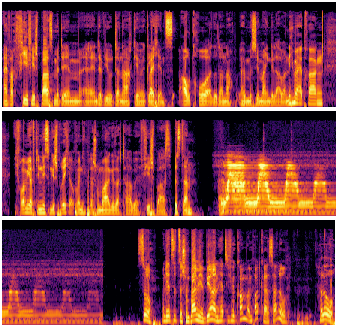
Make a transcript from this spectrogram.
Einfach viel, viel Spaß mit dem äh, Interview. Danach gehen wir gleich ins Outro. Also danach äh, müsst ihr mein Gelaber nicht mehr ertragen. Ich freue mich auf die nächsten Gespräche, auch wenn ich das schon mal gesagt habe. Viel Spaß. Bis dann. So, und jetzt sitzt er schon bei mir. Björn, herzlich willkommen beim Podcast. Hallo. Hallo.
